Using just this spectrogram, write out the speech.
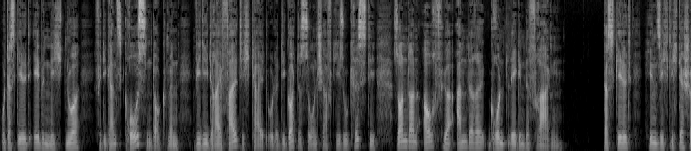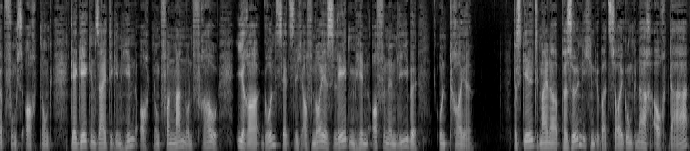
Und das gilt eben nicht nur für die ganz großen Dogmen wie die Dreifaltigkeit oder die Gottessohnschaft Jesu Christi, sondern auch für andere grundlegende Fragen. Das gilt hinsichtlich der Schöpfungsordnung, der gegenseitigen Hinordnung von Mann und Frau, ihrer grundsätzlich auf neues Leben hin offenen Liebe und Treue. Das gilt meiner persönlichen Überzeugung nach auch da,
